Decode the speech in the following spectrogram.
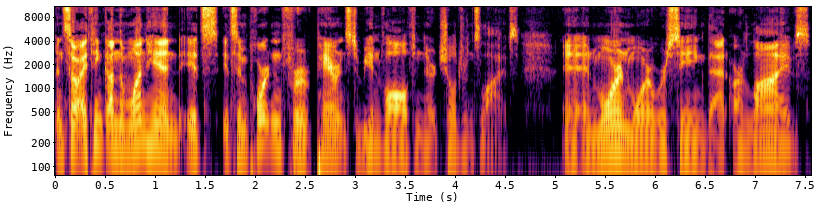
and so I think on the one hand, it's it's important for parents to be involved in their children's lives, and, and more and more we're seeing that our lives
